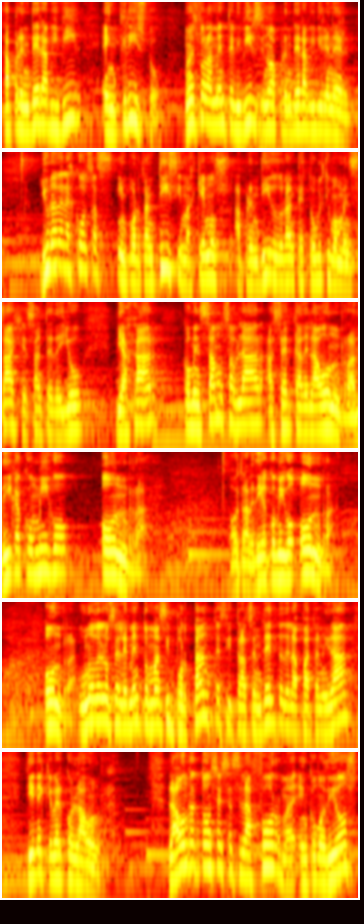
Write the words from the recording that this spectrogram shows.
Aprender a vivir en Cristo no es solamente vivir, sino aprender a vivir en Él. Y una de las cosas importantísimas que hemos aprendido durante estos últimos mensajes, antes de yo viajar, comenzamos a hablar acerca de la honra. Diga conmigo honra. Otra vez, diga conmigo honra. Honra. Uno de los elementos más importantes y trascendentes de la paternidad tiene que ver con la honra. La honra entonces es la forma en cómo Dios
